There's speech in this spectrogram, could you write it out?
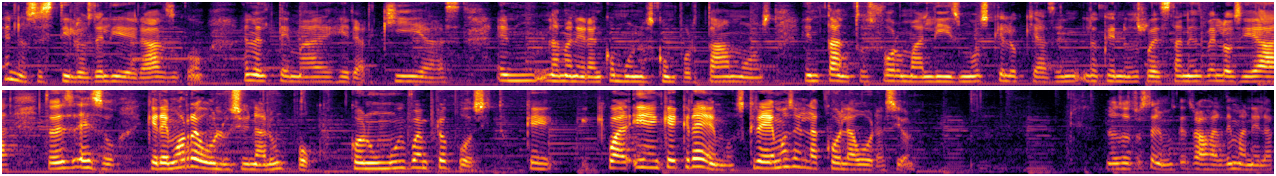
en los estilos de liderazgo, en el tema de jerarquías, en la manera en cómo nos comportamos, en tantos formalismos que lo que hacen, lo que nos restan es velocidad. Entonces eso, queremos revolucionar un poco con un muy buen propósito. ¿Y en qué creemos? Creemos en la colaboración. Nosotros tenemos que trabajar de manera,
